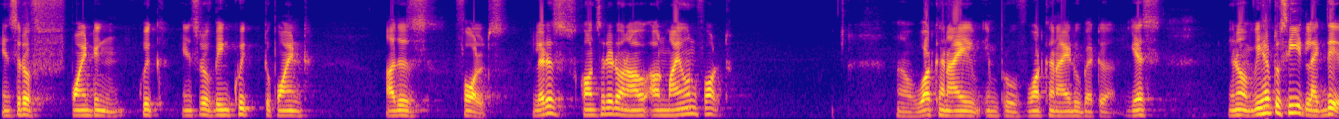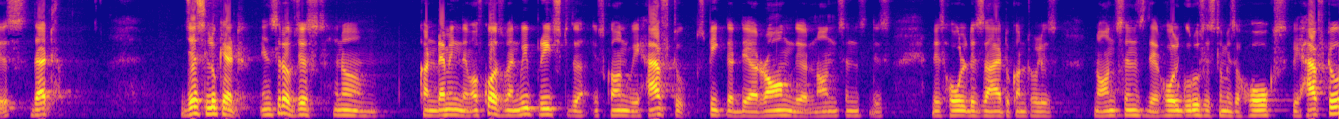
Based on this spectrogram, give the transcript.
Instead of pointing quick, instead of being quick to point others' faults, let us concentrate on, our, on my own fault. Uh, what can I improve? What can I do better? Yes, you know, we have to see it like this that just look at, instead of just, you know, condemning them. Of course, when we preach to the ISKCON, we have to speak that they are wrong, they are nonsense. This this whole desire to control is nonsense. Their whole guru system is a hoax. We have to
